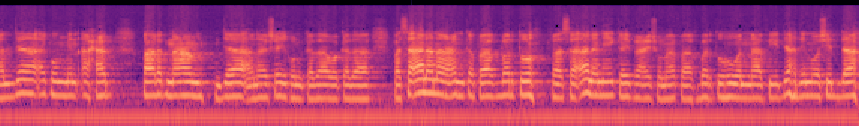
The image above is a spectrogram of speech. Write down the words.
هل جاءكم من أحد؟ قالت نعم جاءنا شيخ كذا وكذا. فسألنا عنك فأخبرته فسألني كيف عيشنا فأخبرته وأنا في جهد وشدة.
